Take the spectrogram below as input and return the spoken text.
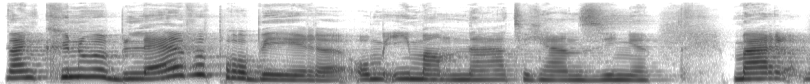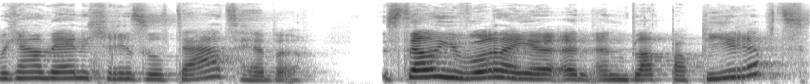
dan kunnen we blijven proberen om iemand na te gaan zingen. Maar we gaan weinig resultaat hebben. Stel je voor dat je een, een blad papier hebt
